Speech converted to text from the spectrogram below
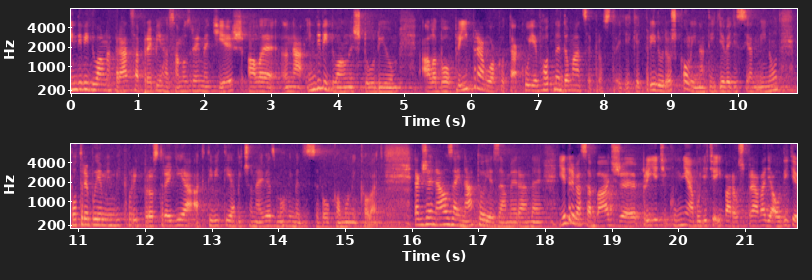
Individuálna práca prebieha samozrejme tiež, ale na individuálne štúdium alebo prípravu ako takú je vhodné domáce prostredie. Keď prídu do školy na tých 90 minút, potrebujem im vytvoriť prostredie a aktivity, aby čo najviac mohli medzi sebou komunikovať. Takže naozaj na to je zamerané. Netreba sa báť, že prídete ku mne a budete iba rozprávať a odíte,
